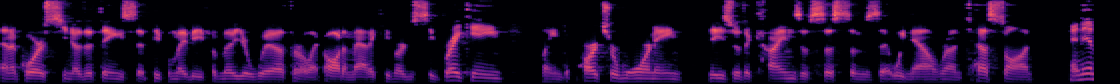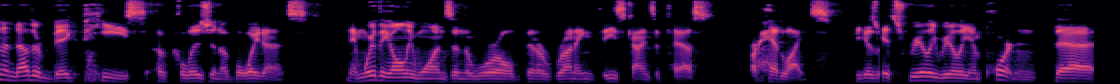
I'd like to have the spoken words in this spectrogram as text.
And of course, you know, the things that people may be familiar with are like automatic emergency braking, lane departure warning. These are the kinds of systems that we now run tests on. And then another big piece of collision avoidance, and we're the only ones in the world that are running these kinds of tests, are headlights. Because it's really, really important that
